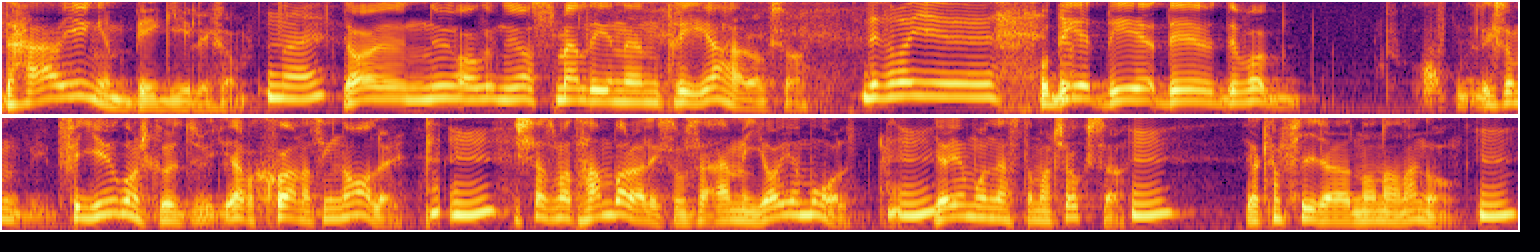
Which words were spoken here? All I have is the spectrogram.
det här är ju ingen biggie liksom. Nej. Jag, nu, nu jag smällde in en trea här också. Det var ju... Och det, det, det, det var liksom, för Djurgårdens skull, jävla sköna signaler. Mm. Det känns som att han bara liksom, så här, men jag gör mål. Mm. Jag gör mål nästa match också. Mm. Jag kan fira någon annan gång. Mm.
